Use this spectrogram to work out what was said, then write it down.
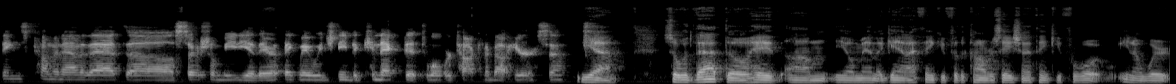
things coming out of that uh, social media there. I think maybe we just need to connect it to what we're talking about here. So yeah. So with that though, hey, um, you know, man, again, I thank you for the conversation. I thank you for what you know, where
